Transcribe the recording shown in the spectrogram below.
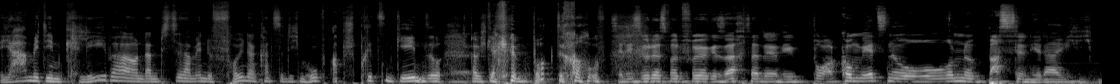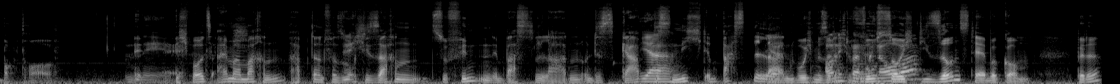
ja, mit dem Kleber und dann bist du da am Ende voll, dann kannst du dich im Hof abspritzen gehen. So, da habe ich gar keinen Bock drauf. ist ja nicht so, dass man früher gesagt hat, irgendwie, boah, komm, jetzt eine Runde basteln hier, da hab ich richtig Bock drauf. Nee. Ich wollte es einmal machen, habe dann versucht, Echt? die Sachen zu finden im Bastelladen und es gab Ja. es nicht im Bastelladen, wo ich mir so dachte, wo soll ich die sonst herbekommen? Bitte?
